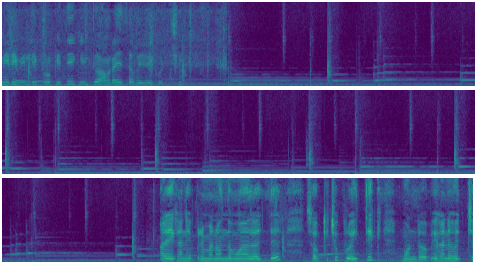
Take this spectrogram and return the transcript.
নিরিবিলি প্রকৃতি, কিন্তু আমরা এসব হই করছি। আর এখানে প্রেমানন্দ মহারাজদের সব কিছু পৈতৃক মণ্ডপ। এখানে হচ্ছে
